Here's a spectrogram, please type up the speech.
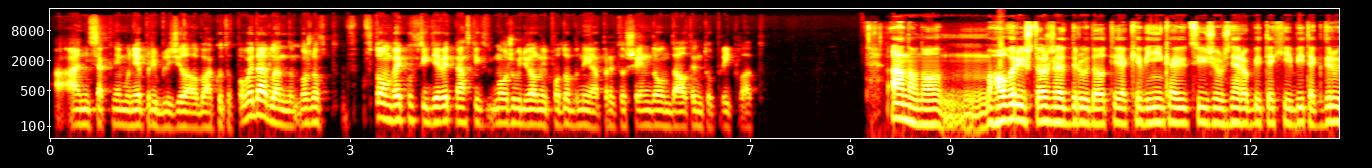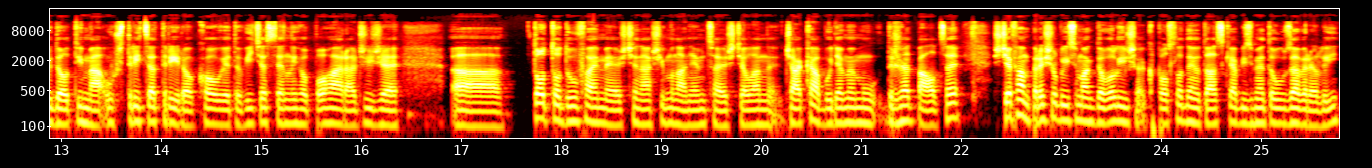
ani sa k nemu nepribližil, alebo ako to povedať, len možno v, v tom veku, v tých 19 môžu byť veľmi podobní a preto Shendon dal tento príklad. Áno, no hovoríš to, že Drew Doty, aký vynikajúci, že už nerobí tie chyby, tak Drew Doty má už 33 rokov, je to víťaz Stanleyho pohára, čiže uh, toto dúfajme ešte na Šimona Nemca ešte len čaká budeme mu držať palce. Štefan, prešiel by som, ak dovolíš, k poslednej otázke, aby sme to uzavreli,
